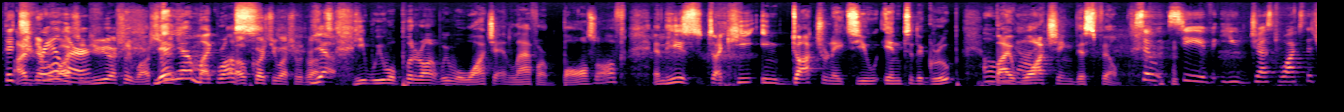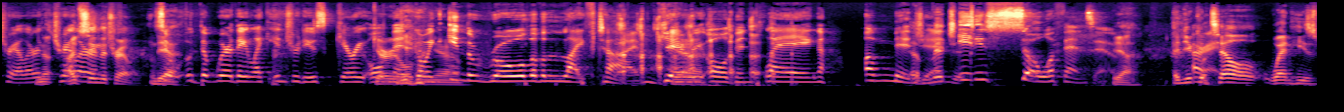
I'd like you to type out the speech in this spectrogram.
The I've trailer. never watched it. Did you actually watch Yeah, it? yeah, yeah. Mike Ross. Oh, of course you watched it with Ross. Yeah, he, we will put it on. We will watch it and laugh our balls off. And he's like he indoctrinates you into the group Oh by watching this film. So, Steve, you just watched the trailer. No, the trailer. I've seen the trailer. So, Yeah. the, where they like introduce Gary Oldman, Gary Oldman, going yeah. in the role of a lifetime. Gary Oldman playing a midget. midget. It is so offensive. Yeah, and you All can right. tell when he's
